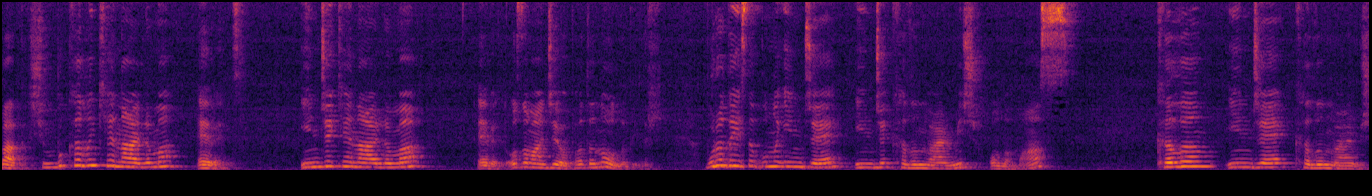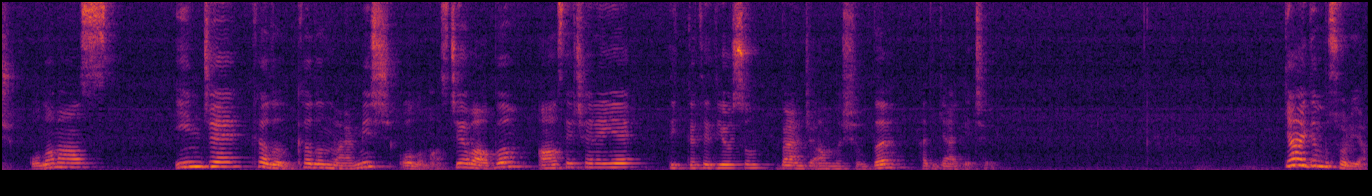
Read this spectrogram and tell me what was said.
Bak şimdi bu kalın kenarlı mı? Evet. İnce kenarlı mı? Evet. O zaman cevap Adana olabilir. Burada ise bunu ince, ince kalın vermiş olamaz. Kalın, ince, kalın vermiş olamaz. İnce, kalın, kalın vermiş olamaz. Cevabım A seçeneği. Dikkat ediyorsun. Bence anlaşıldı. Hadi gel geçelim. Geldim bu soruya.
